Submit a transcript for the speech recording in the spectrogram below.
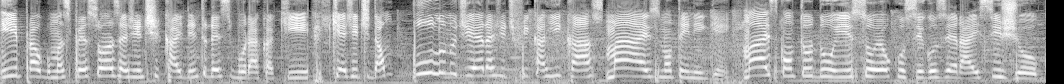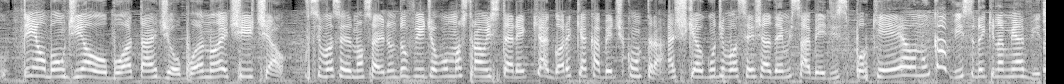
E para algumas pessoas a gente cai dentro desse buraco aqui, que a gente dá um pulo no dinheiro, a gente fica ricaço, mas não tem ninguém. Mas com tudo isso eu consigo zerar esse jogo. Tenham um bom dia ou boa tarde ou boa noite e tchau. Se vocês não saíram do vídeo, eu vou mostrar um easter egg que agora que acabei de encontrar. Acho que algum de vocês já deve saber disso, porque eu nunca vi isso daqui na minha vida.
